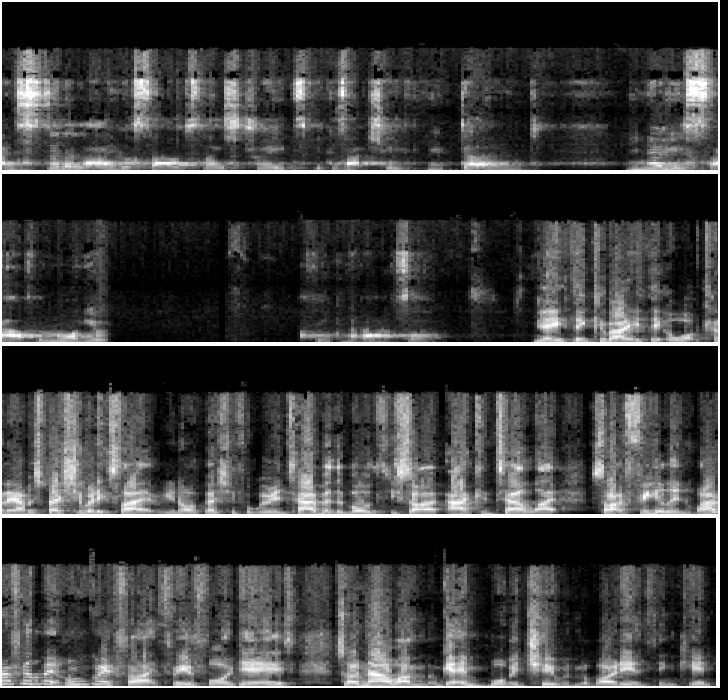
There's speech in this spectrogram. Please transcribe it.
and still allow yourselves those treats because actually, if you don't, you know yourself, the more you thinking about it. Yeah, you think about it, you think, oh, what can I have? Especially when it's like, you know, especially for women time of the month, you start, I can tell, like, start feeling, why do I feel a bit hungry for like three or four days? So now I'm getting more in tune with my body and thinking,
